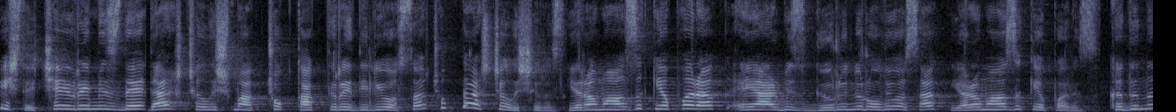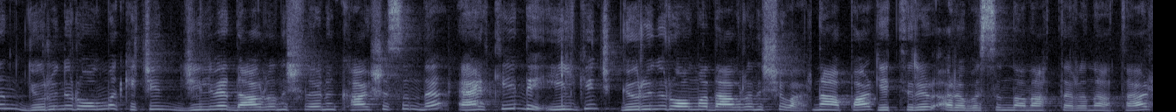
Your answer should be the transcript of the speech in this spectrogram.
İşte çevremizde ders çalışmak çok takdir ediliyorsa çok ders çalışırız. Yaramazlık yaparak eğer biz görünür oluyorsak yaramazlık yaparız. Kadının görünür olmak için cilve davranışlarının karşısında erkeğin de ilginç görünür olma davranışı var. Ne yapar? Getirir arabasının anahtarını atar,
